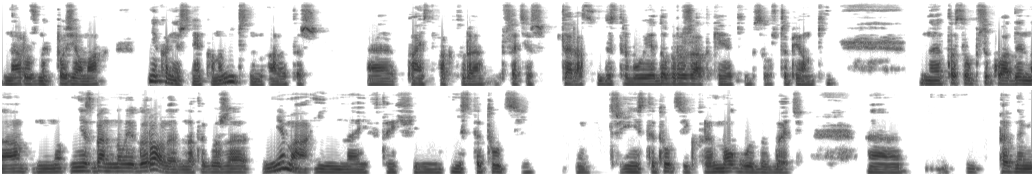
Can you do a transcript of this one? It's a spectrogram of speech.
na różnych poziomach, niekoniecznie ekonomicznym, ale też e, państwa, które przecież teraz dystrybuuje dobro rzadkie, jakim są szczepionki. To są przykłady na no, niezbędną jego rolę, dlatego że nie ma innej w tej chwili instytucji, czy instytucji, które mogłyby być pewnymi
